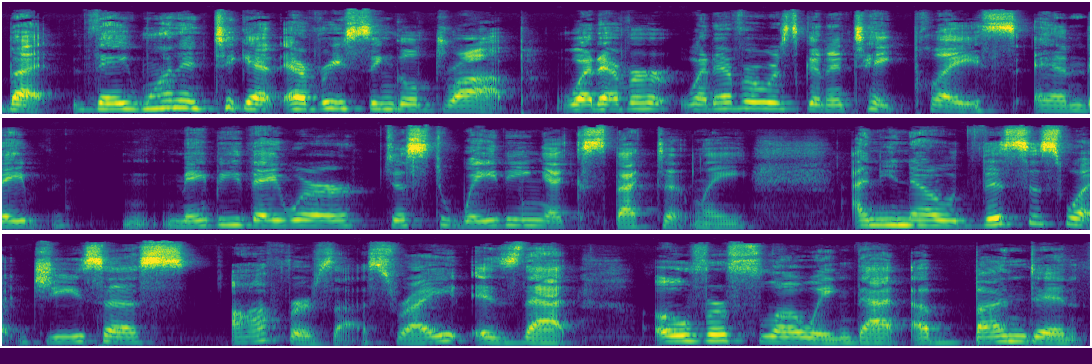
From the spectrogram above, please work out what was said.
but they wanted to get every single drop whatever whatever was going to take place. And they maybe they were just waiting expectantly. And you know this is what Jesus offers us right? Is that overflowing that abundant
